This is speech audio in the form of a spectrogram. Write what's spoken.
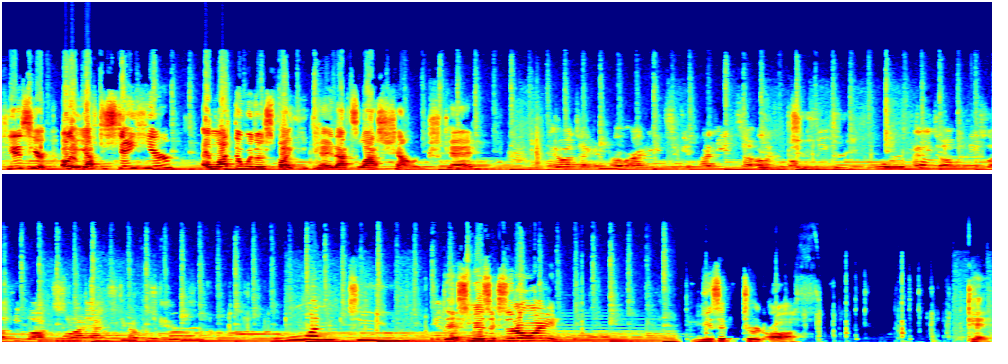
He is here. Okay, you have to stay here and let the Withers fight you, okay? That's the last challenge, okay? Hey, one second. Um, I need to get. I need to. Um, One, two, open these. three, I need to open these lucky blocks so I actually have a chance. One, two. This music's annoying. Music turn off. Okay.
